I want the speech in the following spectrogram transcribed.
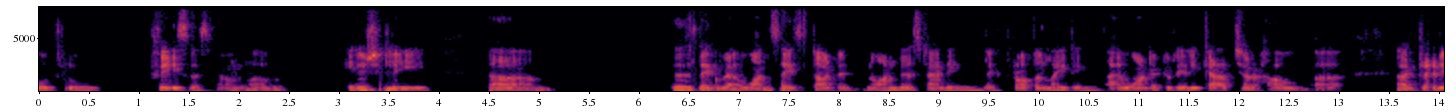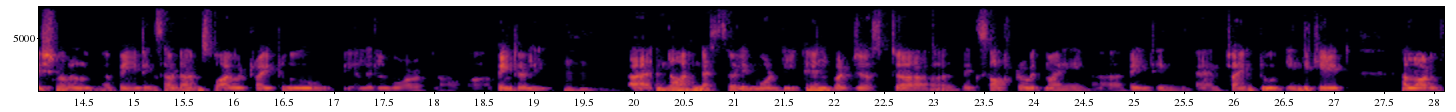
go through phases. Um, Mhm. uh, initially, um, there's like once I started you know, understanding like proper lighting, I wanted to really capture how uh, uh, traditional uh, paintings are done. So I would try to be a little more you know uh, painterly. Mm-hmm. Uh, not necessarily more detailed, but just uh, like softer with my uh, painting and trying to indicate a lot of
